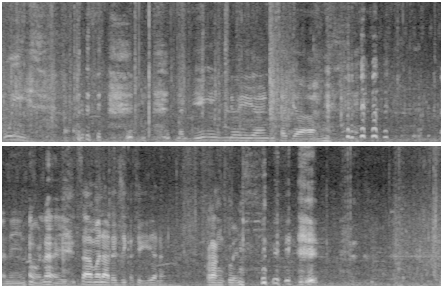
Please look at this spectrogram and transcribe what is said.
Uy. Nag-enjoy ang isa dyan. Kanina wala eh. Sama natin si kasi yan ah. Franklin. so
